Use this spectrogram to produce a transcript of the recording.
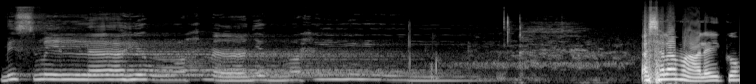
بسم الله الرحمن الرحيم আসসালামু আলাইকুম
